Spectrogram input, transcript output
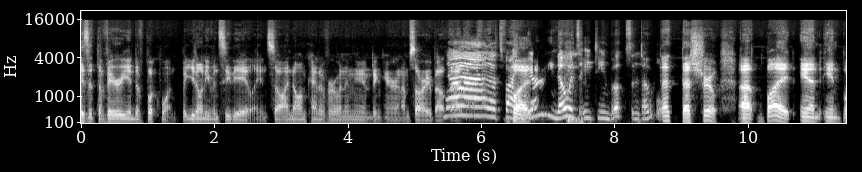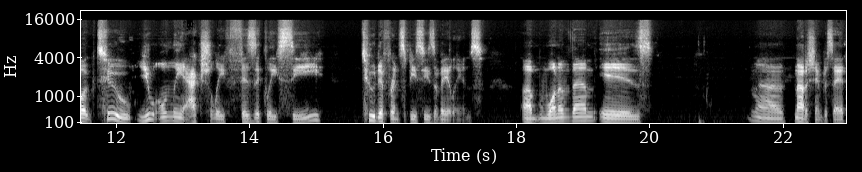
is at the very end of book one, but you don't even see the aliens. So I know I'm kind of ruining the ending here, and I'm sorry about nah, that. that's fine. But- we already know it's 18 books in total. That that's true. Uh, but and in book two, you only actually physically see two different species of aliens. Um, one of them is uh, not ashamed to say it.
